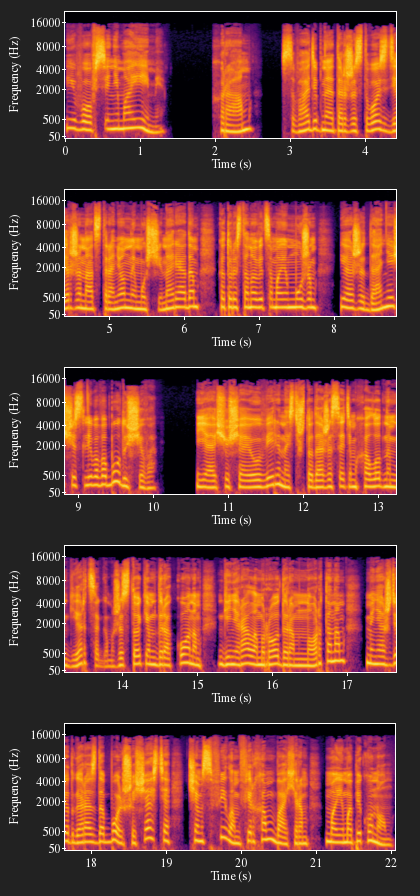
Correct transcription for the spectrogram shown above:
и вовсе не моими. Храм, свадебное торжество, сдержанно отстраненный мужчина рядом, который становится моим мужем, и ожидание счастливого будущего. Я ощущаю уверенность, что даже с этим холодным герцогом, жестоким драконом, генералом Родером Нортоном меня ждет гораздо больше счастья, чем с Филом Фирхамбахером, моим опекуном.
